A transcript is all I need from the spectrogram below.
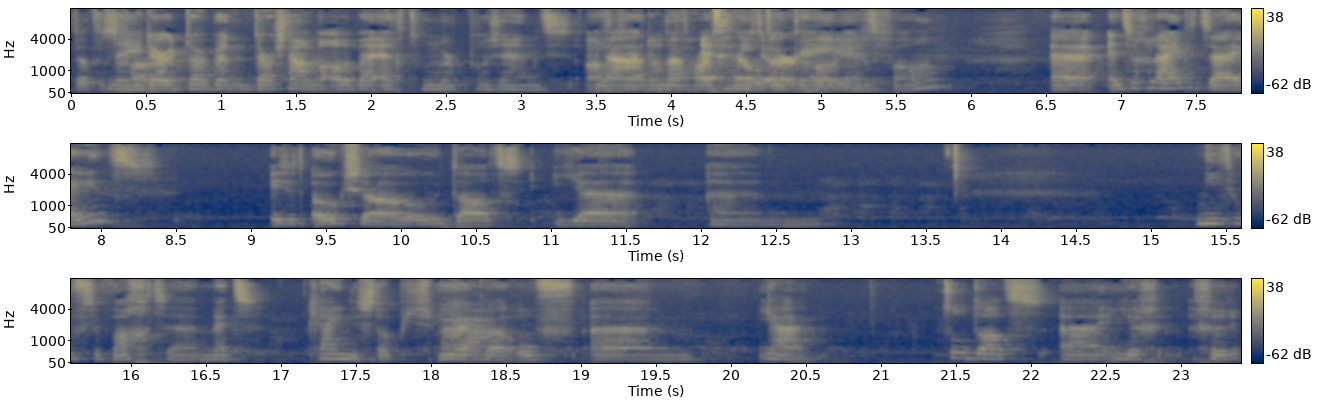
Dat is Nee, gewoon... daar, daar, ben, daar staan we allebei echt 100% achter. ja, dat mijn hart er gewoon is. echt van. Eh, en tegelijkertijd is het ook zo dat je ehm, niet hoeft te wachten met kleine stapjes maken. Of ehm, ja, totdat eh, je... ge-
